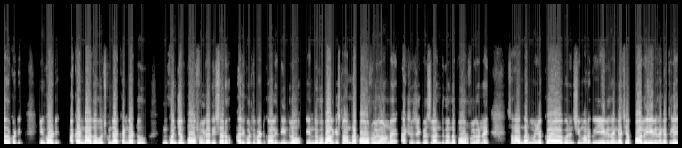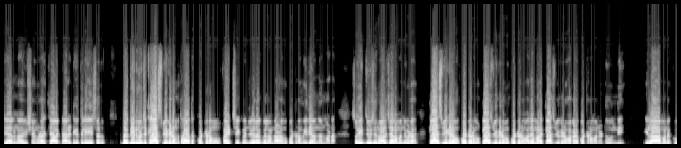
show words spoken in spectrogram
అదొకటి. ఇంకోటి అఖండాతో పోల్చుకుంటే అఖండ టూ ఇంకొంచెం పవర్ఫుల్గా తీశారు. అది గుర్తుపెట్టుకోవాలి. దీంట్లో ఎందుకు బాలకృష్ణ అంత పవర్ఫుల్గా ఉన్నాయి? యాక్షన్ సీక్వెన్స్లో అందుకు అంత పవర్ఫుల్గా ఉన్నాయి? సనాతన ధర్మం యొక్క గురించి మనకు ఏ విధంగా చెప్పాలి ఏ విధంగా తెలియజేయాలన్న విషయం కూడా చాలా క్లారిటీగా తెలియజేశారు. దీని గురించి క్లాస్ పీకడం తర్వాత కొట్టడం ఫైట్ సీక్వెన్స్ వేరే విలన్ రావడం కొట్టడం ఇదే ఉందన్నమాట. సో ఇది చూసిన వాళ్ళు చాలా మంది కూడా క్లాస్ పీకడం కొట్టడం క్లాస్ పీకడం కొట్టడం అదే మన క్లాస్ పీకడం అక్కడ కొట్టడం అన్నట్టు ఉంది. ఇలా మనకు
